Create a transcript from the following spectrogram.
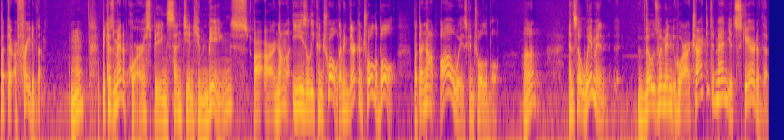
but they're afraid of them. Mm-hmm. Because men, of course, being sentient human beings, are, are not easily controlled. I mean, they're controllable, but they're not always controllable. Huh? And so, women, those women who are attracted to men yet scared of them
